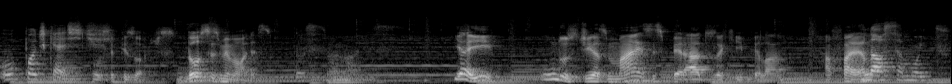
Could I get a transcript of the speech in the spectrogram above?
o podcast. Os episódios. Doces memórias. Doces Memórias. E aí, um dos dias mais esperados aqui pela Rafaela Nossa, muito.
